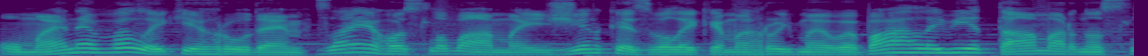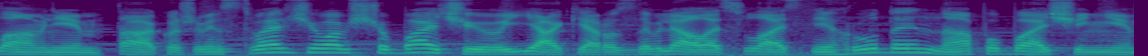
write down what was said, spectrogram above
У мене великі груди. За його словами, жінки з великими грудьми вибагливі та марнославні. Також він стверджував, що бачив, як я роздивлялась власні груди на побаченні.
